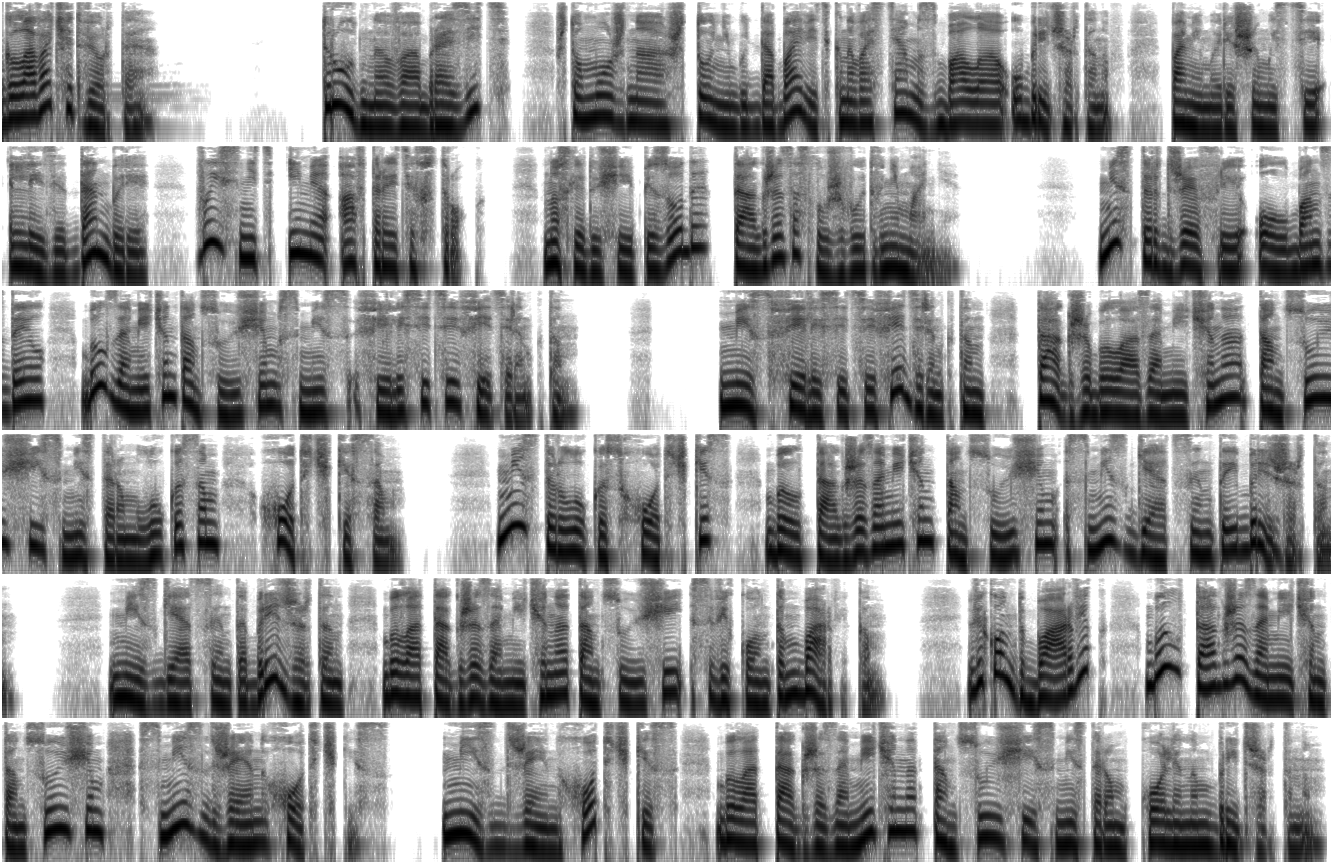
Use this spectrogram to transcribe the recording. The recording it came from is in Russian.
Глава четвертая. Трудно вообразить, что можно что-нибудь добавить к новостям с бала у Бриджертонов, помимо решимости леди Данбери выяснить имя автора этих строк. Но следующие эпизоды также заслуживают внимания. Мистер Джеффри Олбансдейл был замечен танцующим с мисс Фелисити Фетерингтон. Мисс Фелисити Федерингтон также была замечена танцующей с мистером Лукасом Хотчкисом. Мистер Лукас Хотчкис был также замечен танцующим с мисс Гиацинтой Бриджертон. Мисс Гиацинта Бриджертон была также замечена танцующей с Виконтом Барвиком. Виконт Барвик был также замечен танцующим с мисс Джейн Хотчкис. Мисс Джейн Хотчкис была также замечена танцующей с мистером Колином Бриджертоном.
